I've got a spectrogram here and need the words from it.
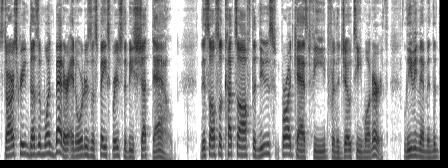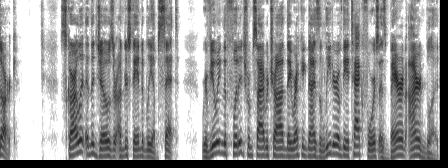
Starscream does him one better and orders the space bridge to be shut down. This also cuts off the news broadcast feed for the Joe team on Earth, leaving them in the dark. Scarlett and the Joes are understandably upset. Reviewing the footage from Cybertron, they recognize the leader of the attack force as Baron Ironblood,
